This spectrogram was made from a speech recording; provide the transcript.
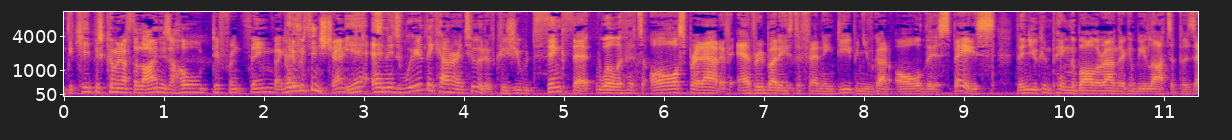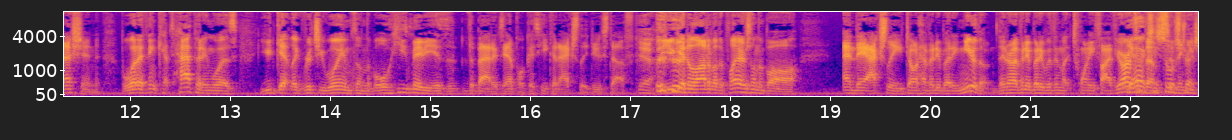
the keepers coming off the line is a whole different thing. Like everything's changed. Yeah, and it's weirdly counterintuitive because you would think that, well, if it's all spread out, if everybody's defending deep and you've got all this space, then you can ping the ball around. There can be lots of possession. But what I think kept happening was you'd get like Richie Williams on the ball. He's maybe is the bad example because he could actually do stuff. Yeah. But you get a lot of other players on the ball. And they actually don't have anybody near them. They don't have anybody within like 25 yards Yeah, of them, so then you out.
